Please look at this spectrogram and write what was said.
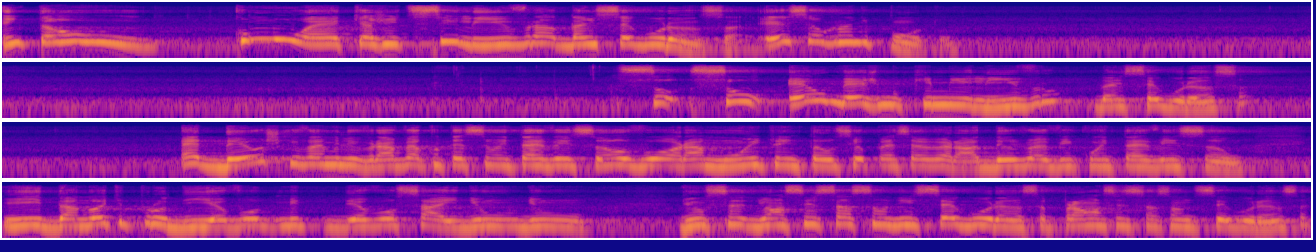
Então, como é que a gente se livra da insegurança? Esse é o grande ponto. Sou, sou eu mesmo que me livro da insegurança? É Deus que vai me livrar, vai acontecer uma intervenção, eu vou orar muito, então se eu perseverar, Deus vai vir com a intervenção. E da noite para o dia eu vou, eu vou sair de, um, de, um, de, um, de uma sensação de insegurança para uma sensação de segurança.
